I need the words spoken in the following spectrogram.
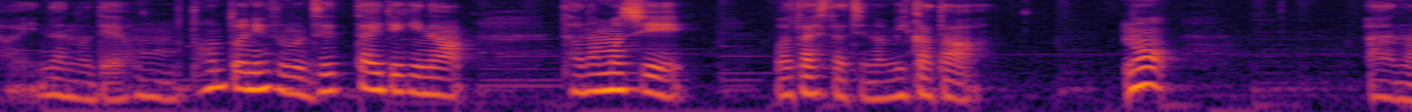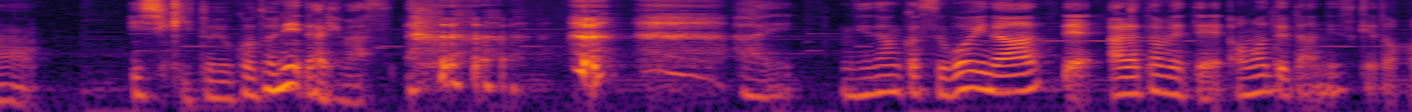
はい、なのでうん本当にその絶対的な頼もしい私たちの味方のあの意識ということになります。はい、ね、なんかすごいなって改めて思ってたんですけど。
